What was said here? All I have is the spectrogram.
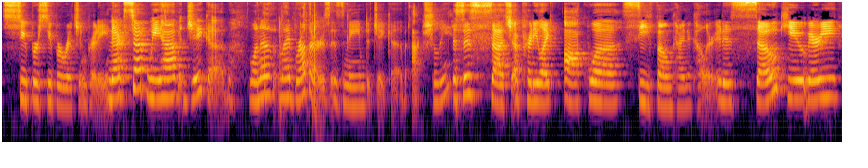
Super, super rich and pretty. Next up, we have Jacob. One of my brothers is named Jacob, actually. This is such a pretty like aqua seafoam kind of color. It is so cute, very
